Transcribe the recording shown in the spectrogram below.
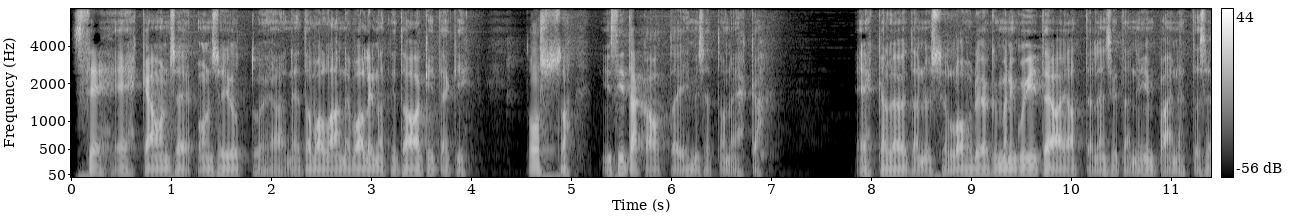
se ehkä on se, on se juttu ja ne tavallaan ne valinnat, mitä Aki teki tossa, niin sitä kautta ihmiset on ehkä, ehkä löytänyt sen lohdun. Ja kyllä mä niin kuin itse ajattelen sitä niin päin, että se,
